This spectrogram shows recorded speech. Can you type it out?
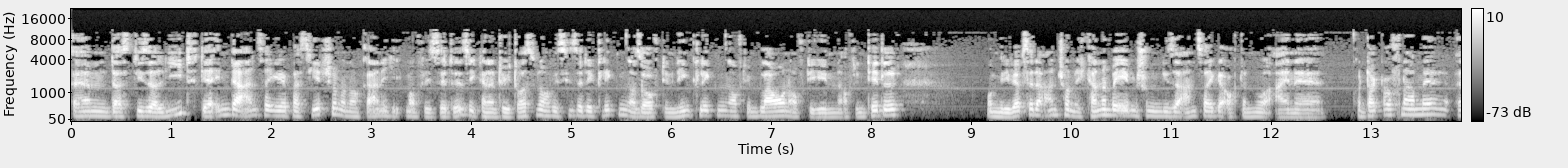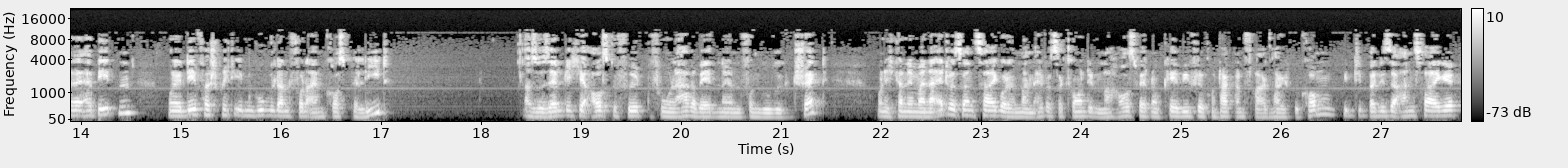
ähm, dass dieser Lead, der in der Anzeige passiert schon und noch gar nicht eben auf die Seite ist. Ich kann natürlich trotzdem noch auf die Seite klicken, also auf den Link klicken, auf den blauen, auf den, auf den Titel und mir die Webseite anschauen. Ich kann aber eben schon in dieser Anzeige auch dann nur eine Kontaktaufnahme äh, erbeten. Und in dem Fall spricht eben Google dann von einem Cost per Lead. Also sämtliche ausgefüllten Formulare werden dann von Google getrackt. Und ich kann in meiner AdWords-Anzeige oder in meinem AdWords-Account eben nach auswerten, okay, wie viele Kontaktanfragen habe ich bekommen bei dieser Anzeige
